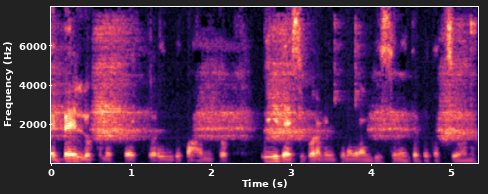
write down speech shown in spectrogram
è bello come effetto, rende tanto ed è sicuramente una grandissima interpretazione.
